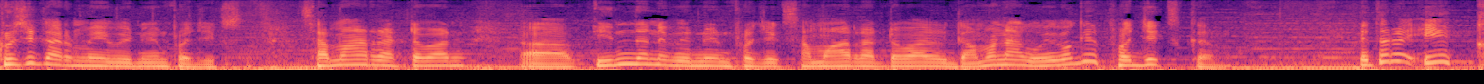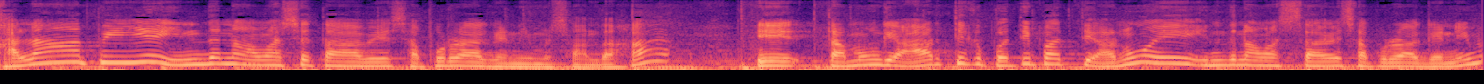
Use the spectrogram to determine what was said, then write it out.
කෘෂිකර්මය වෙනුවෙන් ප්‍රජෙක්ස් සමා රටවන් ඉන්දන වෙනුවෙන් ප්‍රජෙක් සමා රටවල් ගමනක් ඔය වගේ ප්‍රජෙක්ස් කරන. එතර ඒ කලාපීය ඉන්දන අවශ්‍යතාවය සපුරා ගැනීම සඳහා ඒ තමුන්ගේ ආර්ථික ප්‍රතිපත්ති අනුව ඒ ඉන්දන අවස්ථාව සපුරා ගැනීම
